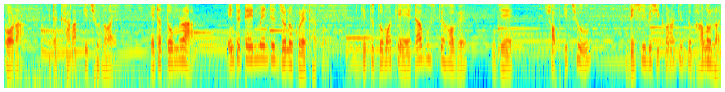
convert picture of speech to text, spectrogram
করা, এটা খারাপ কিছু নয়। এটা তোমরা এন্টারটেনমেন্টের জন্য করে থাকো। কিন্তু তোমাকে এটা বুঝতে হবে যে সব কিছু বেশি বেশি করা কিন্তু ভালো নয়।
